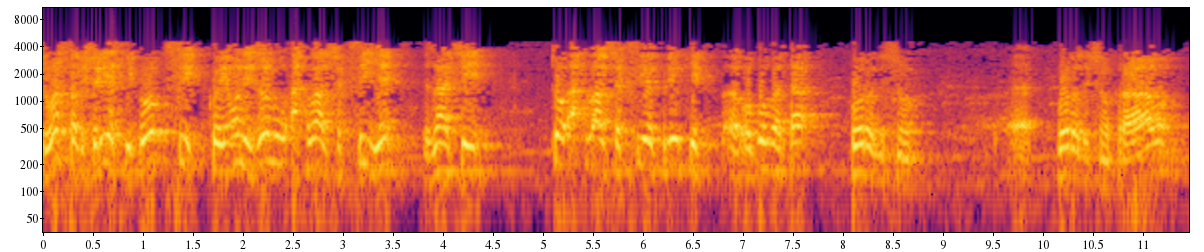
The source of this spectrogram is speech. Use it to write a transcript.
su ostali šarijetski propisi koji oni zovu ahval šaksije znači to ahval šaksije otprilike obuhvata porodično uh, porodično pravo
